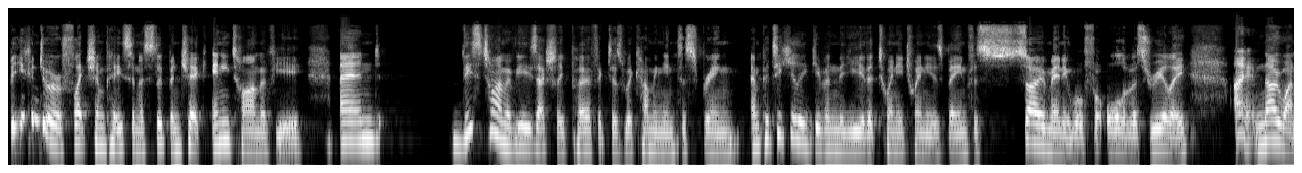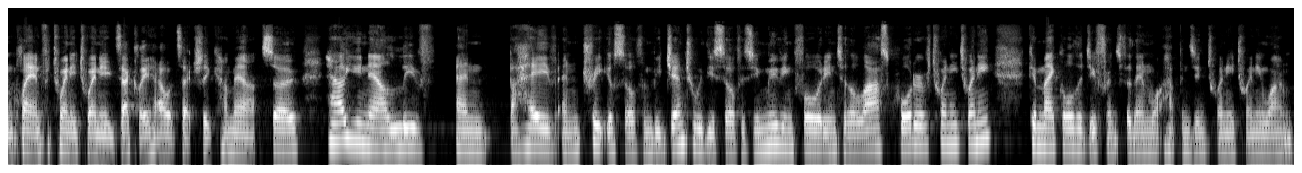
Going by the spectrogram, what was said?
but you can do a reflection piece and a slip and check any time of year. And this time of year is actually perfect as we're coming into spring, and particularly given the year that 2020 has been for so many, well, for all of us really. I, no one planned for 2020 exactly how it's actually come out. So, how you now live and behave and treat yourself and be gentle with yourself as you're moving forward into the last quarter of 2020 can make all the difference for then what happens in 2021.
